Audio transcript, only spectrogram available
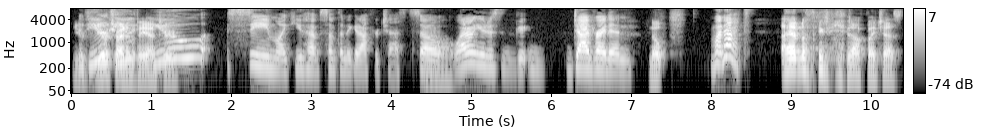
you're, you, you're trying you- to banter. You seem like you have something to get off your chest. So No. why don't you just g- dive right in? Nope. Why not? I have nothing to get off my chest.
